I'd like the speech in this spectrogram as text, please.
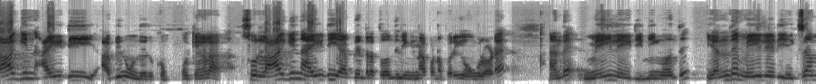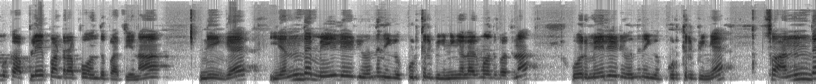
லாகின் ஐடி அப்படின்னு ஒன்று இருக்கும். ஓகேங்களா ஸோ லாகின் ஐடி அப்படின்றத வந்து நீங்கள் என்ன பண்ண போறீங்க? உங்களோட அந்த மெயில் ஐடி நீங்கள் வந்து எந்த மெயில் ஐடி எக்ஸாமுக்கு அப்ளை பண்ணுறப்போ வந்து பார்த்தீங்கன்னா நீங்கள் எந்த மெயில் ஐடி வந்து நீங்கள் கொடுத்துருப்பீங்க? நீங்கள் எல்லாருமே வந்து பார்த்தீங்கன்னா ஒரு மெயில் ஐடி வந்து நீங்கள் கொடுத்துருப்பீங்க. ஸோ அந்த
